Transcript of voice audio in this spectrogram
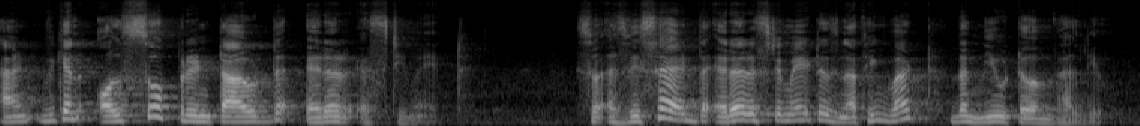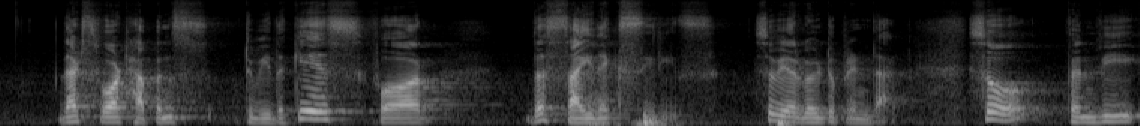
and we can also print out the error estimate. So, as we said the error estimate is nothing but the new term value. That is what happens to be the case for the sin x series. So, we are going to print that. So, when we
